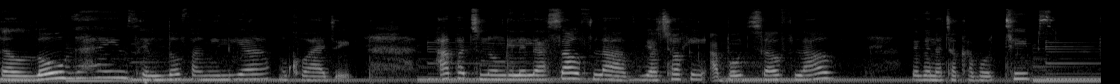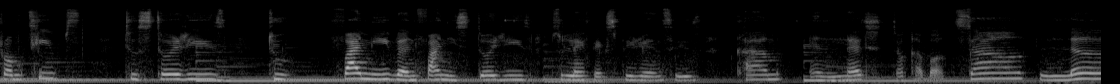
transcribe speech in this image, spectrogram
hello guys. Hello familia mkoaje hapa tunaongelelea self love we are talking about self love we're gonna talk about tips from tips to stories to funny even funny stories to life experiences. Come and let's talk about self love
